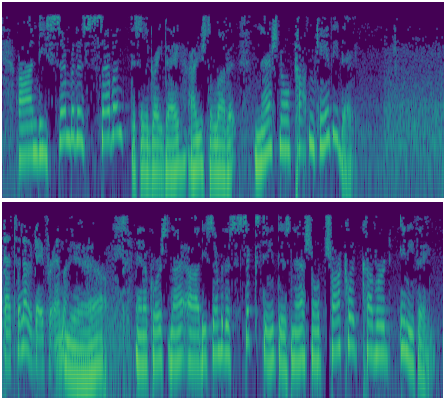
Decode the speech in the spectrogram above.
on December the 7th, this is a great day. I used to love it. National Cotton Candy Day. That's another day for Emma. Yeah. And of course, uh, December the 16th is National Chocolate Covered Anything.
